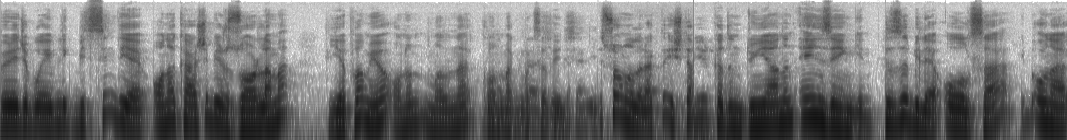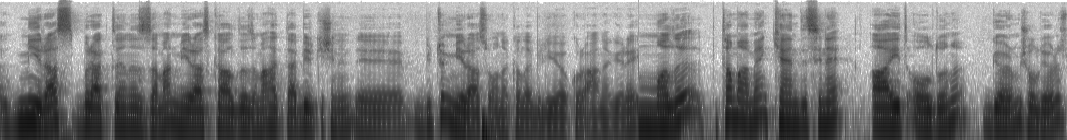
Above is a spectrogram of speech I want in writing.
Böylece bu evlilik bitsin diye ona karşı bir zorlama yapamıyor onun malına konmak Güzel, maksadıyla. sen- Son olarak da işte bir kadın dünyanın en zengin kızı bile olsa ona miras bıraktığınız zaman miras kaldığı zaman hatta bir kişinin e, bütün mirası ona kalabiliyor Kur'an'a göre. Malı tamamen kendisine ait olduğunu görmüş oluyoruz.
